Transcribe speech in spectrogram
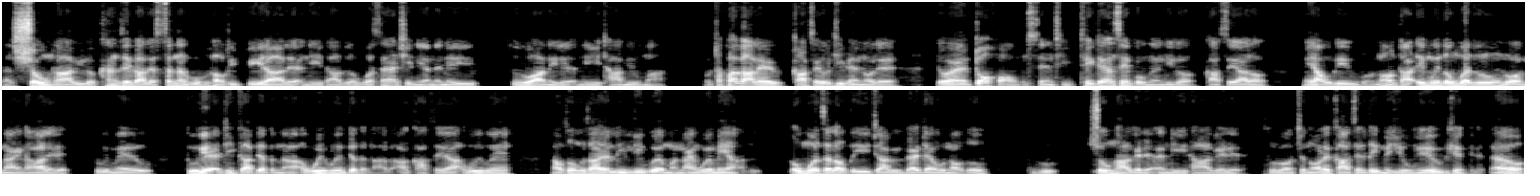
ဒါရှုံးထားပြီးတော့ခံစစ်ကလည်း12ဂိုးလောက်ထိပေးထားတဲ့အနေအထားဆိုတော့ဝက်ဆန်အခြေအနေကနည်းနည်းစိုးရွားနေတဲ့အနေအထားမျိုးမှာတစ်ဖက်ကလည်းကာဆယ်ကိုကြည့်ပြန်တော့လဲပြောရရင် top form အဆင့်ထိထိတ်တန်းအဆင့်ပုံစံကြီးတော့ကာဆယ်ကတော့ မရောက်သေးဘူးပေါ့နော်ဒါအင်္ဂွင်းသုံးဘက်လုံးတော့နိုင်ထားတယ်ဒါပေမဲ့သူ့ရဲ့အဓိကပြဿနာအဝေးဝင်းပြဿနာလားကာဆယ်ကအဝေးဝင်းနောက်ဆုံးကစားတဲ့လိလီပွဲမှာနိုင်ပွဲမရဘူးသုံးပွဲဆက်လောက်တေးကြပြီးဘရိုက်တန်ကိုနောက်ဆုံးအခုရှုံးထားခဲ့တဲ့အနေထားခဲ့တဲ့ဆိုတော့ကျွန်တော်လည်းကာဆယ်တိတ်မယုံရဲဘူးဖြစ်နေတယ်အဲတော့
